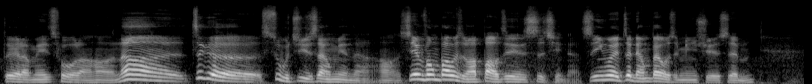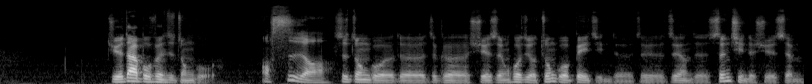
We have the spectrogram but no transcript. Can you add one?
对了，没错了哈。那这个数据上面呢，啊，先锋报为什么要报这件事情呢？是因为这两百五十名学生，绝大部分是中国。哦，是哦，是中国的这个学生，或者有中国背景的这个这样的申请的学生。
